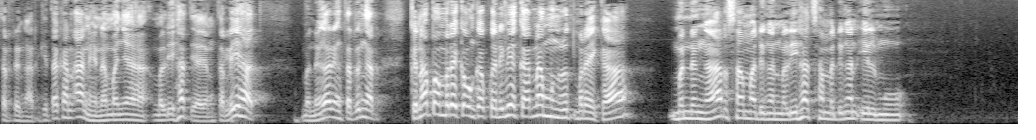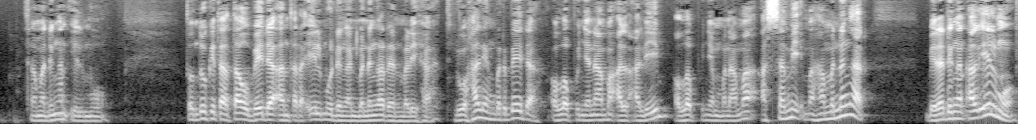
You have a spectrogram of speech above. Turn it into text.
terdengar. Kita kan aneh namanya melihat ya yang terlihat mendengar yang terdengar. Kenapa mereka ungkapkan demikian? Karena menurut mereka mendengar sama dengan melihat sama dengan ilmu. Sama dengan ilmu. Tentu kita tahu beda antara ilmu dengan mendengar dan melihat. Dua hal yang berbeda. Allah punya nama Al-Alim, Allah punya nama As-Sami, Maha mendengar. Beda dengan al-ilmu.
